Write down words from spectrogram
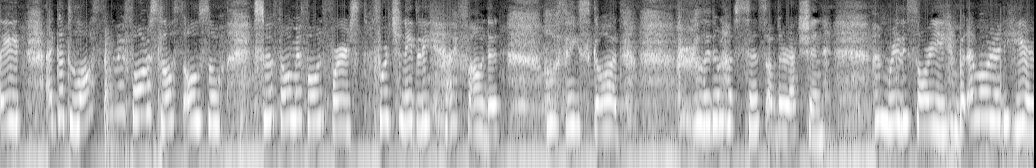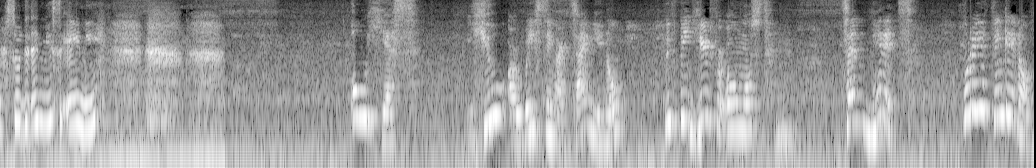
Late. I got lost and my phone was lost also. So I found my phone first. Fortunately, I found it. Oh, thanks God. I really don't have sense of direction. I'm really sorry, but I'm already here. So did I miss Amy? Oh, yes. You are wasting our time, you know. We've been here for almost 10 minutes. What are you thinking of?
